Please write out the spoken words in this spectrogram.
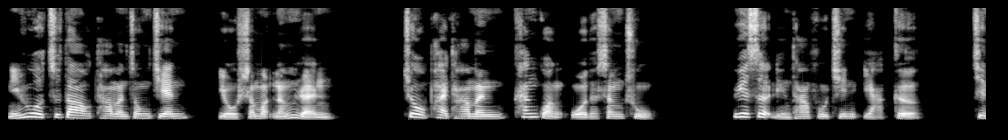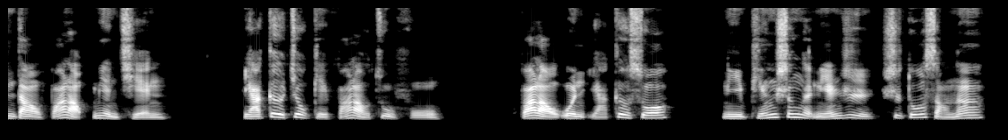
你若知道他们中间有什么能人，就派他们看管我的牲畜。约瑟领他父亲雅各进到法老面前，雅各就给法老祝福。法老问雅各说。你平生的年日是多少呢？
